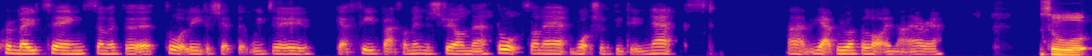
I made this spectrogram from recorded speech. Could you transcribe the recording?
promoting some of the thought leadership that we do, get feedback from industry on their thoughts on it, what should we do next. Um, yeah, we work a lot in that area. So,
